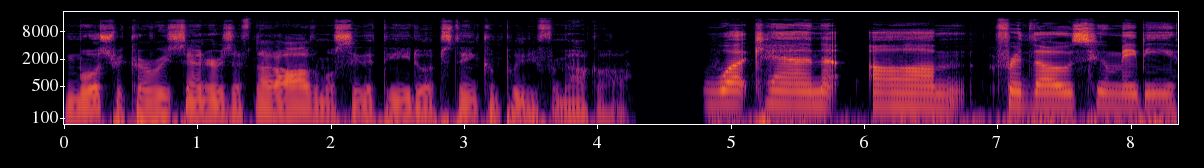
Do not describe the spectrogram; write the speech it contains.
most recovery centers, if not all of them, will say that they need to abstain completely from alcohol. What can, um, for those who maybe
